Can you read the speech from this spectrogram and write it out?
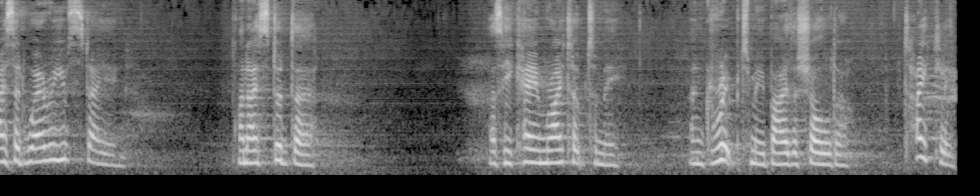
I said, Where are you staying? And I stood there as he came right up to me and gripped me by the shoulder tightly.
